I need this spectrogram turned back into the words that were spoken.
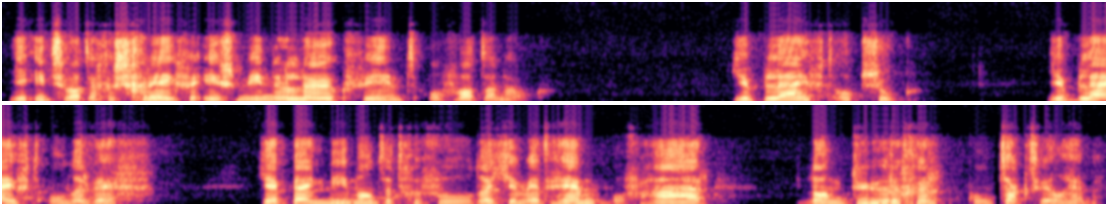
je iets wat er geschreven is minder leuk vindt of wat dan ook. Je blijft op zoek. Je blijft onderweg. Je hebt bij niemand het gevoel dat je met hem of haar langduriger contact wil hebben.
